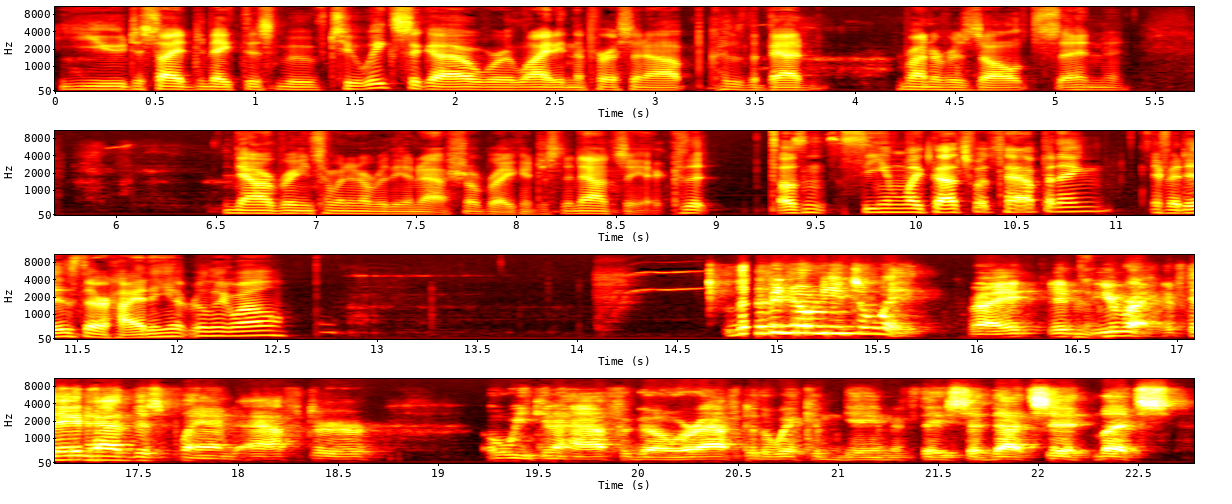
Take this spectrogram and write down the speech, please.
you decided to make this move two weeks ago. We're lining the person up because of the bad run of results and now we're bringing someone in over the international break and just announcing it because it doesn't seem like that's what's happening. If it is, they're hiding it really well. There'd be no need to wait, right? If, You're right. If they had had this planned after a week and a half ago or after the Wycombe game, if they said, that's it, let's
